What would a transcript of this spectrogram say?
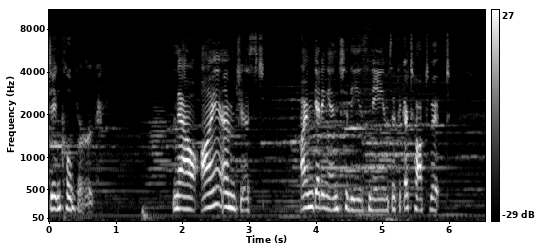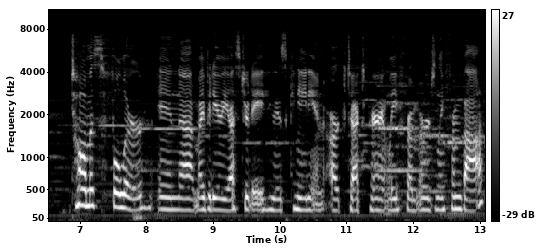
Dinkelberg. Now, I am just I'm getting into these names. I think I talked about Thomas Fuller in uh, my video yesterday, who is Canadian architect, apparently from originally from Bath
